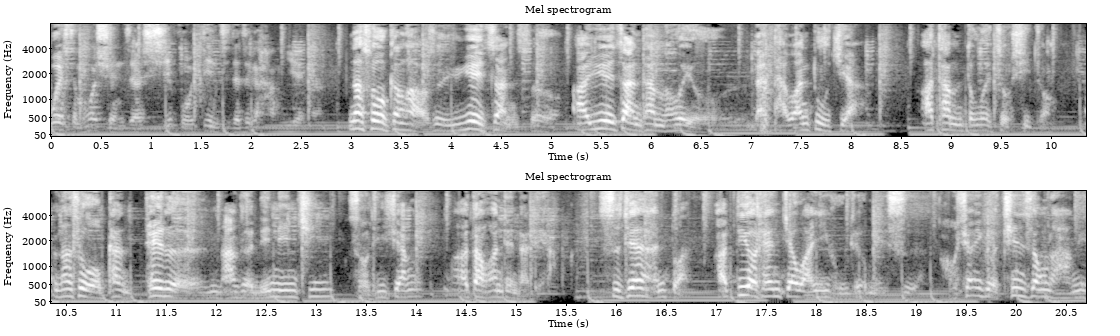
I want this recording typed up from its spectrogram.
为什么会选择西服定制的这个行业呢？那时候刚好是越战的时候啊，越战他们会有来台湾度假啊，他们都会做西装。那时候我看 Taylor 拿个零零七手提箱啊到饭店来量，时间很短啊，第二天交完衣服就没事了，好像一个轻松的行业，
